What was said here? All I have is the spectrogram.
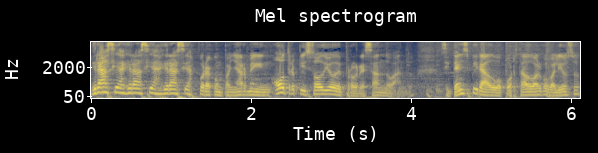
Gracias, gracias, gracias por acompañarme en otro episodio de Progresando Ando. Si te ha inspirado o aportado algo valioso,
